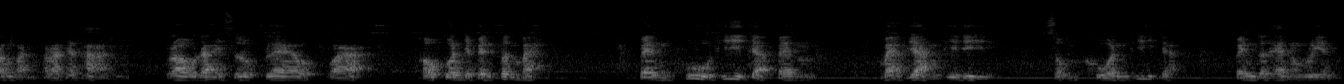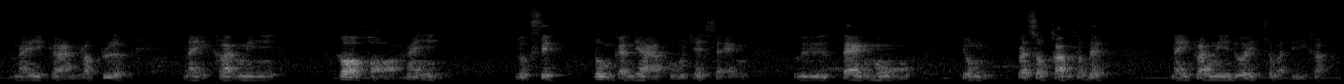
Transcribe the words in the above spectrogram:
รางวัลพระราชทาน เราได้สรุปแล้วว่าเขาควรจะเป็นต้นแบบ เป็นผู้ที่จะเป็น แบบอย่างที่ดี สมควรที่จะเป็นตัวแทนโรงเรียนในการรับเลือกในครั้งนี้ ก็ขอให้ลูกศิษย์รุ่งกัญญาภูชัยแสง หรือแตงโมจงประสบความสำเร็จในครั้งนี้ด้วยสวัสดีครับ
